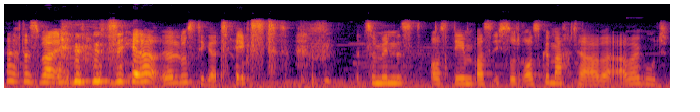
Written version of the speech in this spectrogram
Ach, das war ein sehr äh, lustiger Text. Zumindest aus dem, was ich so draus gemacht habe. Aber gut.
